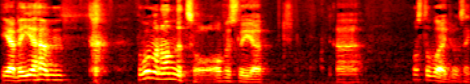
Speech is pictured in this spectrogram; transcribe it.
Yeah, the um, the woman on the tour, obviously a, uh, what's the word? You wouldn't say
